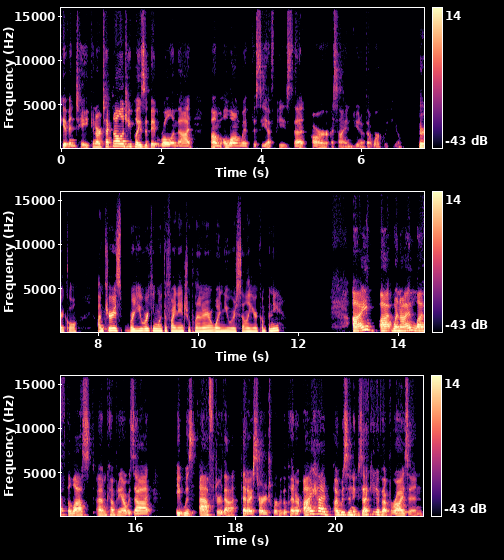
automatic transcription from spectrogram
give and take and our technology plays a big role in that um, along with the CFPs that are assigned, you know, that work with you. Very cool. I'm curious, were you working with a financial planner when you were selling your company? I, I when I left the last um, company I was at, it was after that that I started to work with a planner. I had I was an executive at Verizon.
